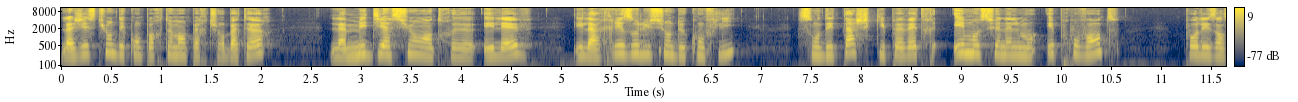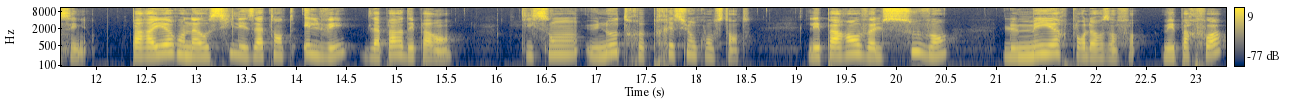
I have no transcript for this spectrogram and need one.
La gestion des comportements perturbateurs la médiation entre élèves et la résolution de conflits sont des tâches qui peuvent être émotionnellement éprouvantes pour les enseignants. Par ailleurs, on a aussi les attentes élevées de la part des parents, qui sont une autre pression constante. Les parents veulent souvent le meilleur pour leurs enfants. Mais parfois,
